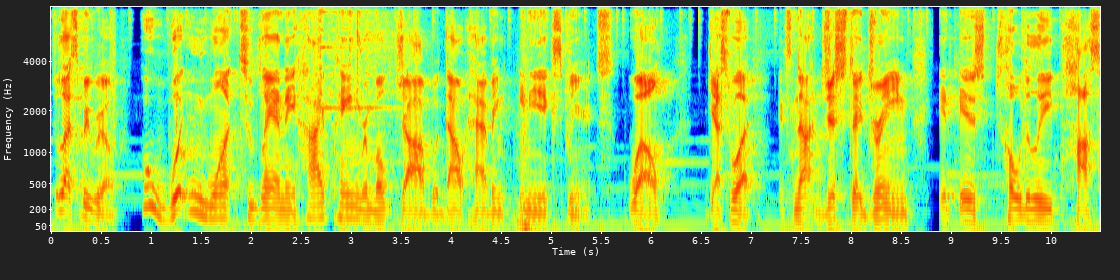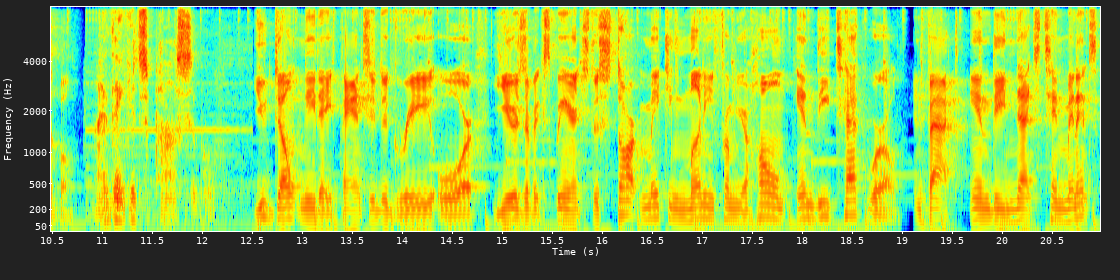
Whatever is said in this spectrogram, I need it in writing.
So let's be real. Who wouldn't want to land a high paying remote job without having any experience? Well, guess what? It's not just a dream, it is totally possible. I think it's possible. You don't need a fancy degree or years of experience to start making money from your home in the tech world. In fact, in the next 10 minutes,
